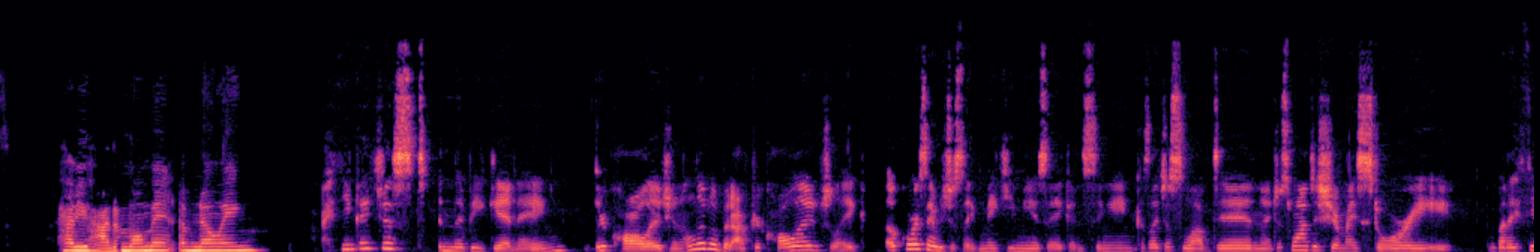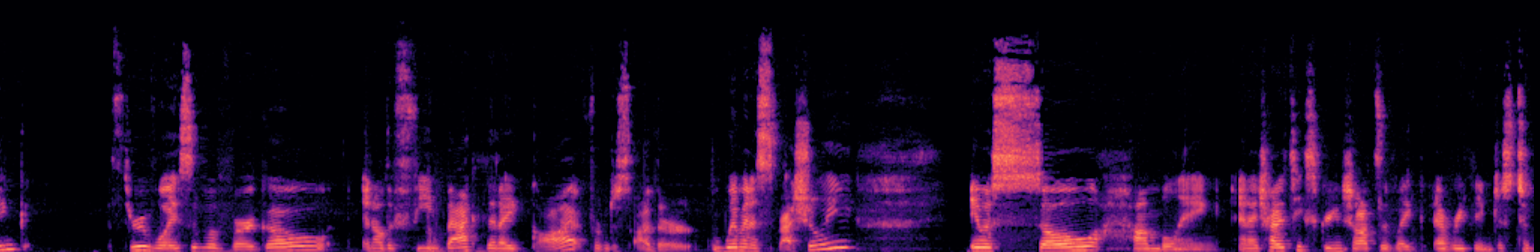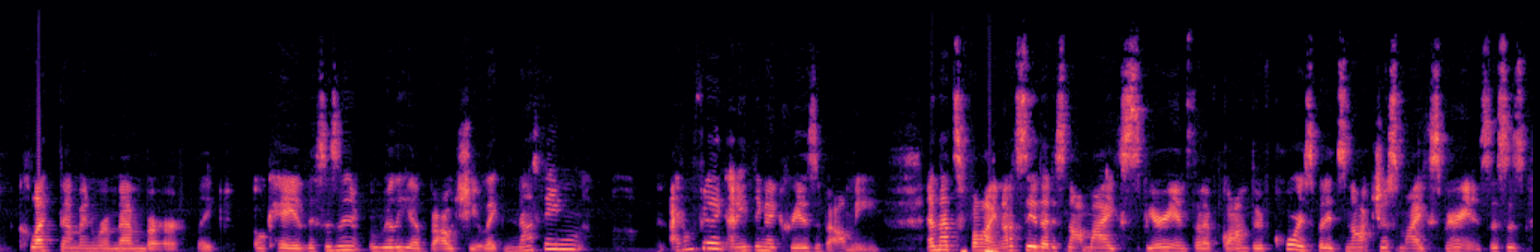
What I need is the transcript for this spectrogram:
Have you had a moment of knowing? I think I just, in the beginning, through college and a little bit after college, like, of course, I was just like making music and singing because I just loved it and I just wanted to share my story. But I think through Voice of a Virgo and all the feedback that I got from just other women, especially, it was so humbling. And I try to take screenshots of like everything just to collect them and remember, like, okay, this isn't really about you. Like, nothing, I don't feel like anything I create is about me. And that's fine. Not to say that it's not my experience that I've gone through, of course, but it's not just my experience. This is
